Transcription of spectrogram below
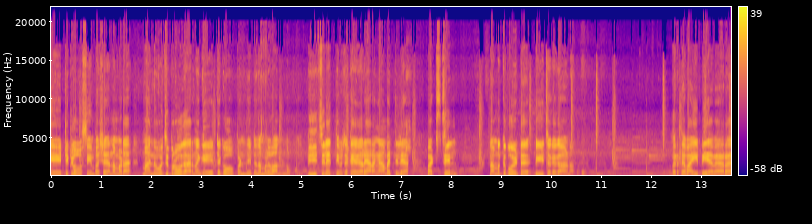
ഗേറ്റ് ക്ലോസ് ചെയ്യും പക്ഷെ നമ്മുടെ മനോജ് ബ്രോ കാരണം ഗേറ്റ് ഒക്കെ ഓപ്പൺ ചെയ്തിട്ട് നമ്മൾ വന്നു ബീച്ചിലെത്തി പക്ഷെ കയറി ഇറങ്ങാൻ പറ്റില്ല ബട്ട് സ്റ്റിൽ നമുക്ക് പോയിട്ട് ബീച്ചൊക്കെ കാണാം വെറുതെ വൈബ് ചെയ്യാം വേറെ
